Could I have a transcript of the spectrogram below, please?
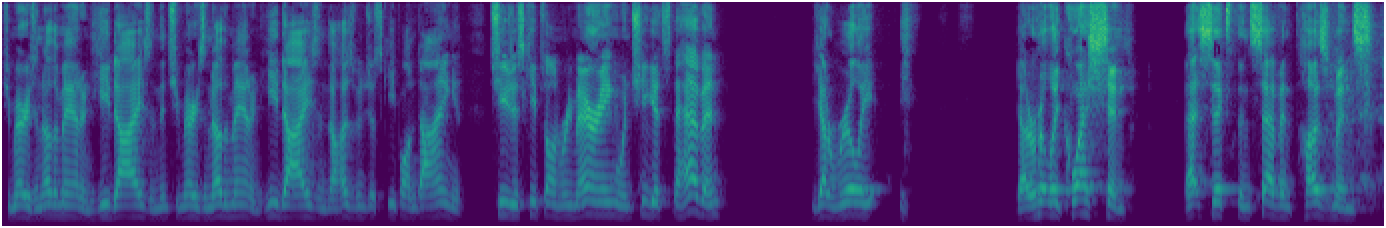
she marries another man and he dies and then she marries another man and he dies and the husband just keep on dying and she just keeps on remarrying when she gets to heaven, you got to really, you got to really question that sixth and seventh husbands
